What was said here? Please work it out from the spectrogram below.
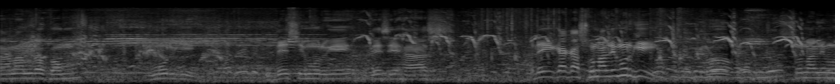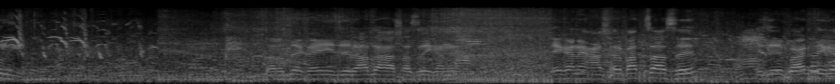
নানান রকম মুরগি, দেশি মুরগি, দেশি হাঁস। এটা কাকা, সোনালি মুরগি? সোনালি মুরগি। তারা দেখায় এই যে রাজা হাঁস আছে এখানে। এখানে হাঁসের বাচ্চা আছে। এই যে বাইরে থেকে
